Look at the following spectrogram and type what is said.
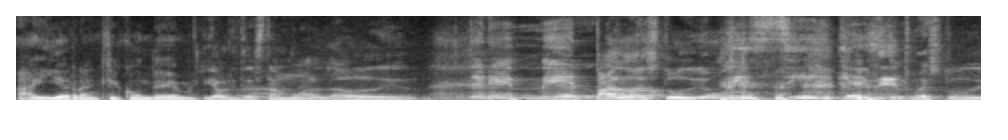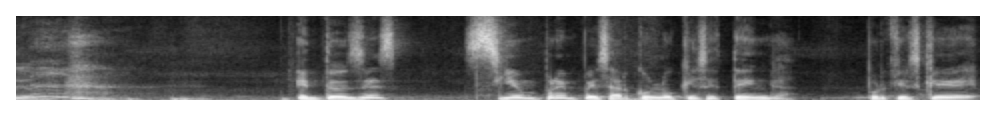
Ahí arranqué con DM. Y ahorita estamos al lado de, Tremendo. palo de estudio. Uy, sí, sí. Netro Estudio. Entonces, siempre empezar con lo que se tenga. Porque es que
